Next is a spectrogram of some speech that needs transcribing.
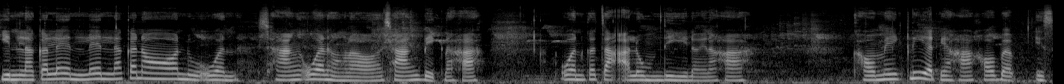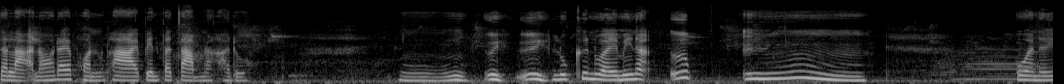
กินแล้วก็เล่นเล่นแล้วก็นอนดูอ้วนช้างอ้วนของเราช้างเด็กนะคะ อ้วนก็จะอารมณ์ดีหน่อยนะคะเขาไม่เครียดไงคะเขาแบบอิสระเนาะได้ผ่อนคลายเป็นประจำนะคะดูอืมอุ้ยอุ้ยลุกขึ้นไวไหมนะอึ๊บอืมอ้วนเลย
